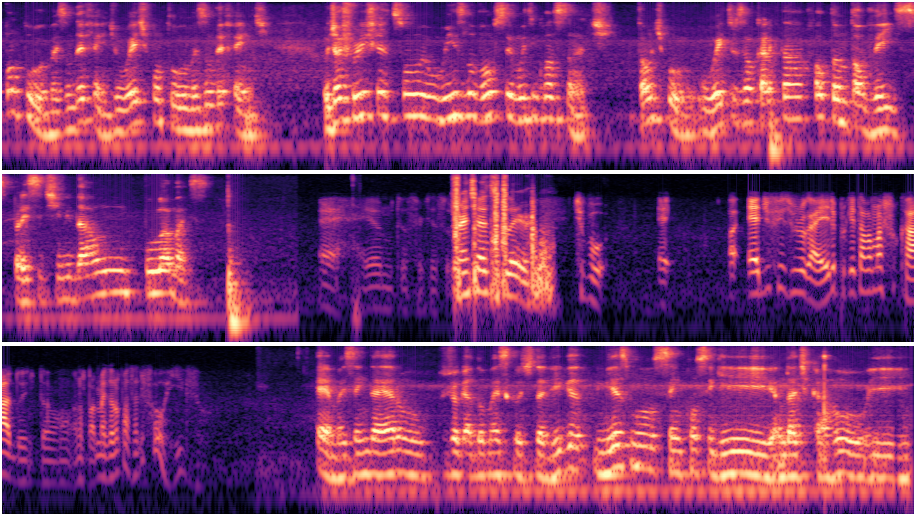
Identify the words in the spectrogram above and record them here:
pontua, mas não defende. O Wade pontua, mas não defende. O Josh Richardson e o Winslow vão ser muito inconstantes. Então, tipo, o Waiters é o cara que tá faltando, talvez, para esse time dar um pulo a mais. Franchise player. Tipo, é, é difícil jogar ele porque ele tava machucado, então. Mas ano passado ele foi horrível. É, mas ainda era o jogador mais clutch da liga, mesmo sem conseguir andar de carro e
